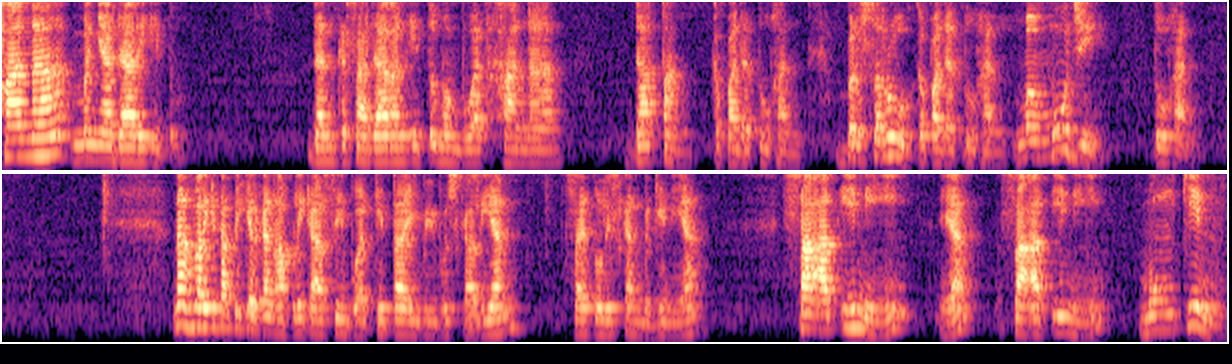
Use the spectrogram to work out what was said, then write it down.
Hana menyadari itu. Dan kesadaran itu membuat Hana datang kepada Tuhan, berseru kepada Tuhan, memuji Tuhan. Nah, mari kita pikirkan aplikasi buat kita ibu-ibu sekalian. Saya tuliskan begini ya. Saat ini, ya, saat ini mungkin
